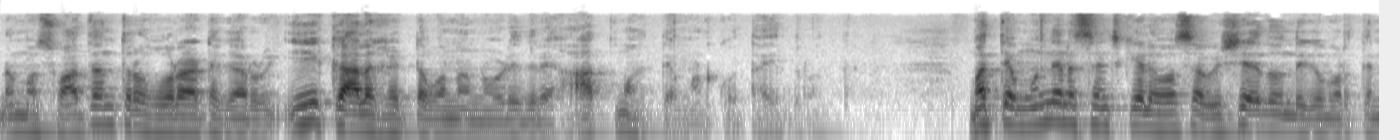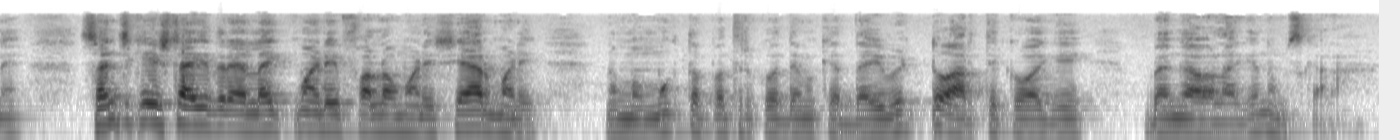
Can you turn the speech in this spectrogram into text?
ನಮ್ಮ ಸ್ವಾತಂತ್ರ್ಯ ಹೋರಾಟಗಾರರು ಈ ಕಾಲಘಟ್ಟವನ್ನು ನೋಡಿದರೆ ಆತ್ಮಹತ್ಯೆ ಮಾಡ್ಕೋತಾ ಇದ್ರು ಅಂತ. ಮತ್ತು ಮುಂದಿನ ಸಂಚಿಕೆಯಲ್ಲಿ ಹೊಸ ವಿಷಯದೊಂದಿಗೆ ಬರ್ತೇನೆ. ಸಂಚಿಕೆ ಇಷ್ಟ ಆಗಿದರೆ ಲೈಕ್ ಮಾಡಿ, ಫಾಲೋ ಮಾಡಿ, ಶೇರ್ ಮಾಡಿ. ನಮ್ಮ ಮುಕ್ತ ಪತ್ರಿಕೋದ್ಯಮಕ್ಕೆ ದಯವಿಟ್ಟು ಆರ್ಥಿಕವಾಗಿ ಬೆಂಗಾವಲಾಗಿ ನಮಸ್ಕಾರ.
